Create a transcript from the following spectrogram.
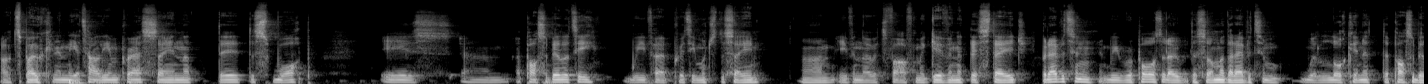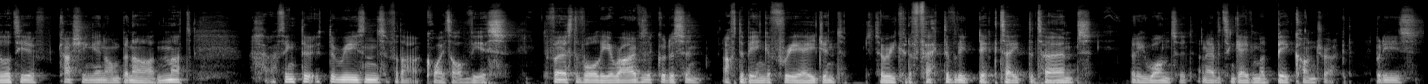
outspoken in the Italian press, saying that the the swap is um, a possibility we've heard pretty much the same, um, even though it's far from a given at this stage. But Everton, we reported over the summer that Everton were looking at the possibility of cashing in on Bernard, and that I think the, the reasons for that are quite obvious. First of all, he arrives at Goodison after being a free agent, so he could effectively dictate the terms that he wanted, and Everton gave him a big contract. But he's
